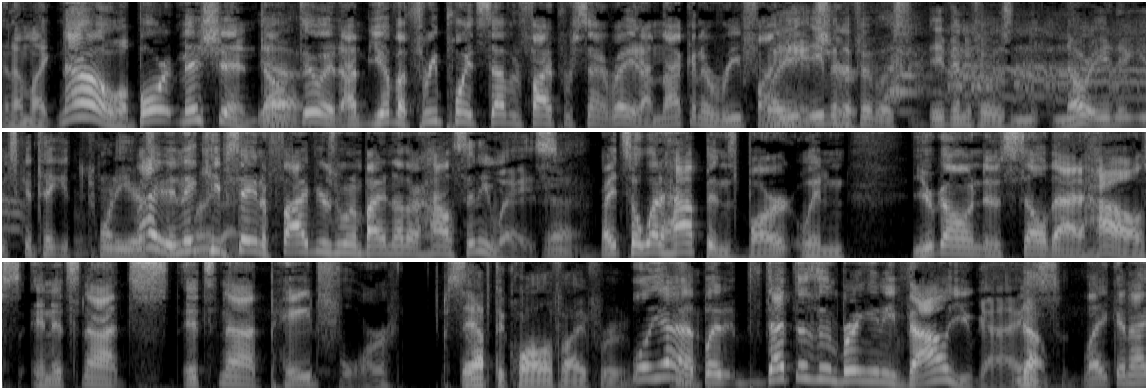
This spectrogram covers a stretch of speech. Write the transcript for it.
And I'm like, no, abort mission. Don't Yeah. do it. I'm, you have a 3.75% rate. I'm not going to refinance Well, even your- if it was, even if it was no, it's going to take you twenty years. Right, and they keep back. saying in five years we're going to buy another house anyways. Yeah. Right. So what happens, Bart, when you're going to sell that house and it's not it's not paid for? they have to qualify for. Well, yeah, but that doesn't bring any value, guys. No. Like, and I,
